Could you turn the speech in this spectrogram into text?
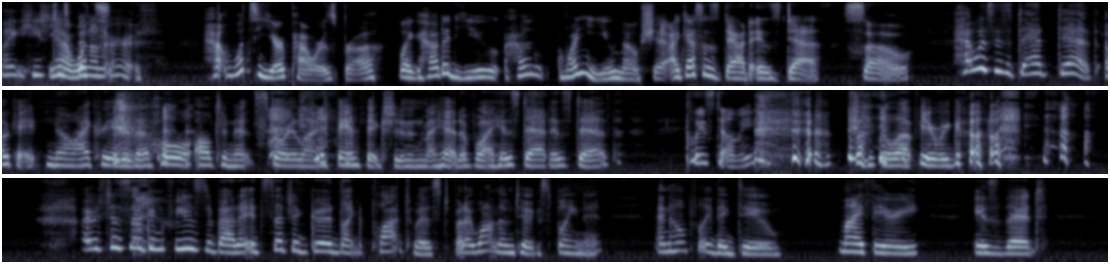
Like, he's Yeah, just been on Earth. How, what's your powers, bruh? Like, how did you? How? Why do you know shit? I guess his dad is death, so How is his dad dead? Okay, no, I created a whole alternate storyline fan fiction in my head of why his dad is dead. please tell me. Buckle up, here we go. I was just so confused about it. It's such a good like plot twist, but I want them to explain it. And hopefully they do. My theory is that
